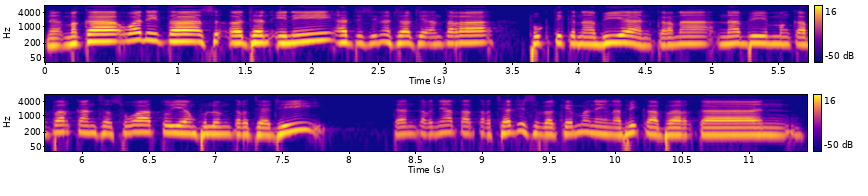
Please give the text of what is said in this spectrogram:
Nah, maka wanita eh, dan ini hadis ini adalah di antara bukti kenabian karena Nabi mengkabarkan sesuatu yang belum terjadi dan ternyata terjadi sebagaimana yang Nabi kabarkan.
